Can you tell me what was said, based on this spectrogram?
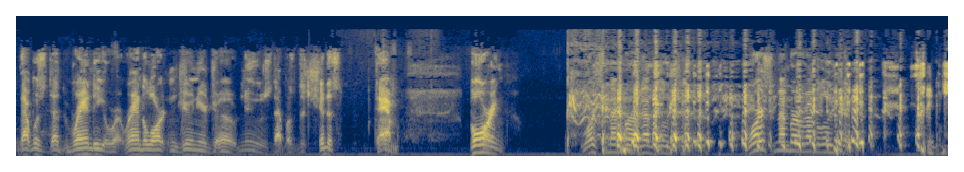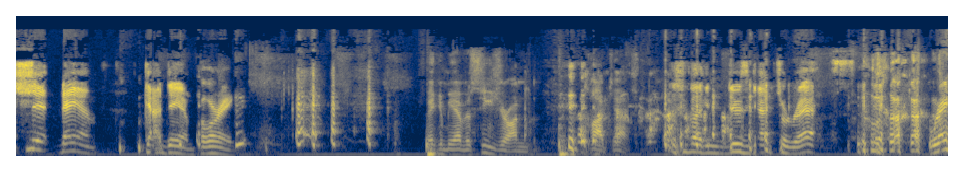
that was that Randy Randall Orton Jr. uh, news. That was the shittest. Damn, boring. Worst member of Evolution. Worst member of Evolution. shit, damn, goddamn, boring. making me have a seizure on the podcast. This fucking dude's got Tourette's. Ra-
